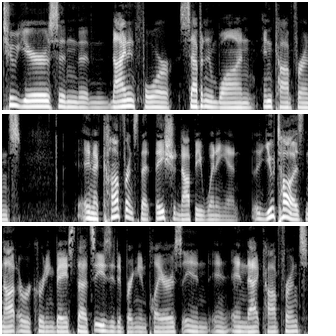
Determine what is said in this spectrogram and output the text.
two years in the nine and four, seven and one in conference, in a conference that they should not be winning in. Utah is not a recruiting base that's easy to bring in players in in, in that conference.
